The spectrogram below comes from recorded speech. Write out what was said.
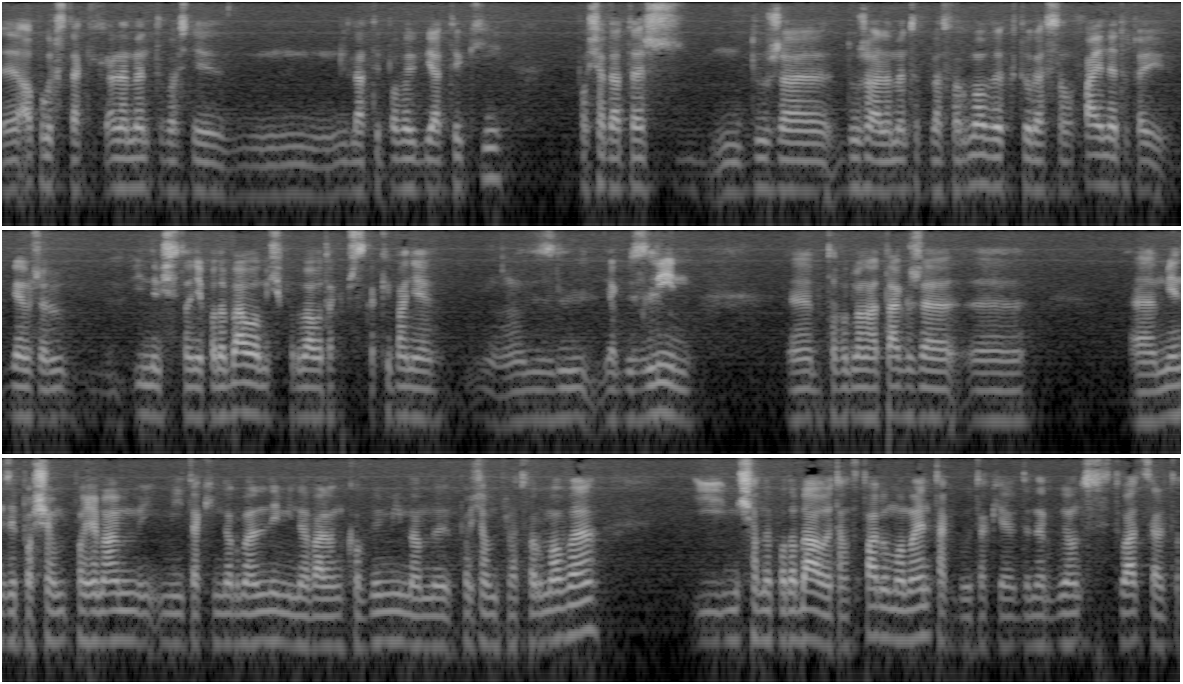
Y, oprócz takich elementów właśnie mm, dla typowej biatyki posiada też duże, dużo elementów platformowych, które są fajne. Tutaj wiem, że innym się to nie podobało. Mi się podobało takie przeskakiwanie mm, z, jakby z lin. E, to wygląda tak, że e, e, między poziomami takimi normalnymi, nawalankowymi mamy poziomy platformowe i mi się one podobały. Tam w paru momentach były takie denerwujące sytuacje, ale to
